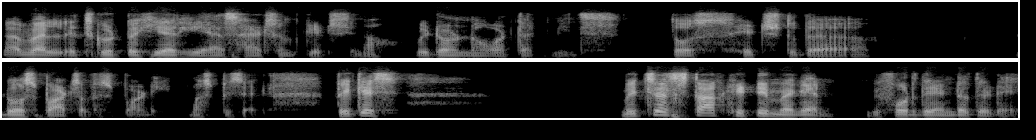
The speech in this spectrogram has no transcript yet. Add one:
Uh, well it's good to hear he has had some kids you know. We don't know what that means. Those hits to the those parts of his body must be said. Because mitchell starc hit him again before the end of the day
